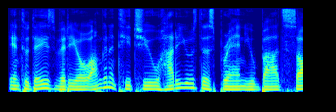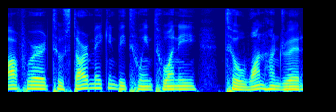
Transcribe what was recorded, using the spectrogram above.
In today's video, I'm going to teach you how to use this brand new bot software to start making between 20 to 100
